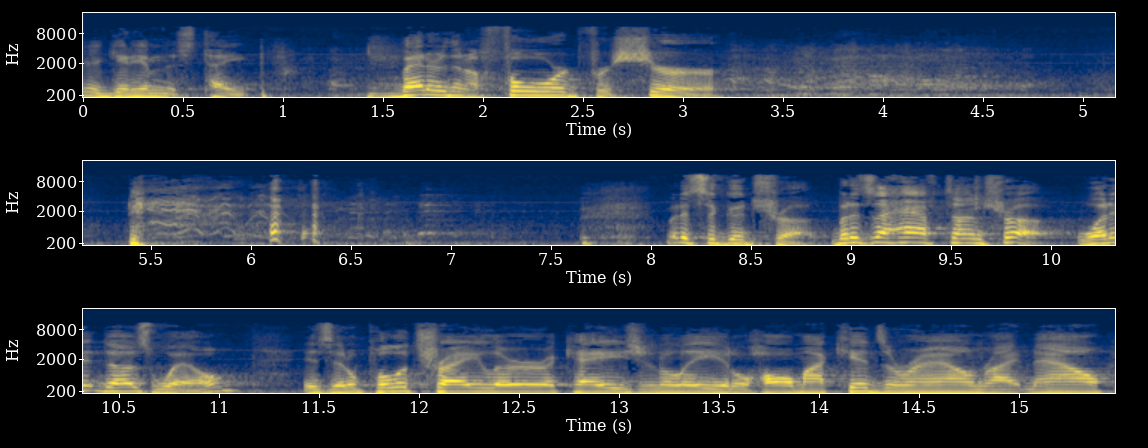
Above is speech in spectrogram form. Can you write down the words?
To get him this tape. Better than a Ford for sure. but it's a good truck. But it's a half ton truck. What it does well is it'll pull a trailer occasionally. It'll haul my kids around. Right now,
